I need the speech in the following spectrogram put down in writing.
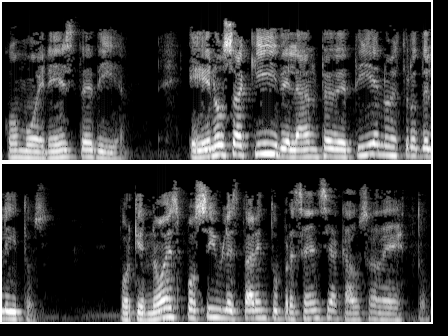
como en este día. Henos aquí delante de ti en nuestros delitos porque no es posible estar en tu presencia a causa de esto.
